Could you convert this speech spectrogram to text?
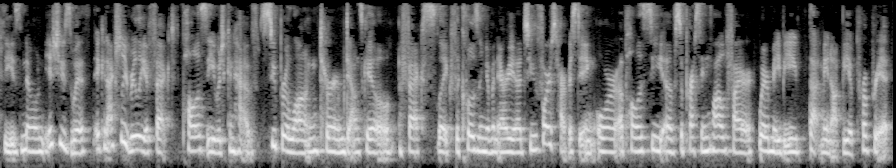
these known issues with, it can actually really affect policy, which can have super long term downscale effects like like the closing of an area to forest harvesting or a policy of suppressing wildfire where maybe that may not be appropriate.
